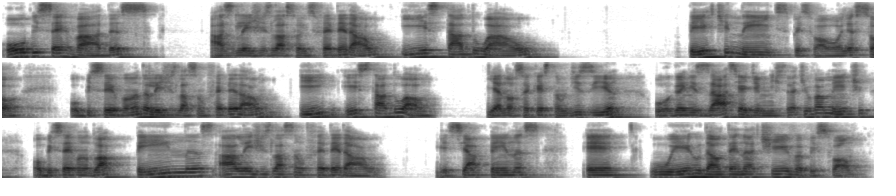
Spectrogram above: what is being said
observadas as legislações federal e estadual pertinentes, pessoal. Olha só, observando a legislação federal e estadual. E a nossa questão dizia organizar-se administrativamente, observando apenas a legislação federal. Esse apenas é o erro da alternativa, pessoal.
